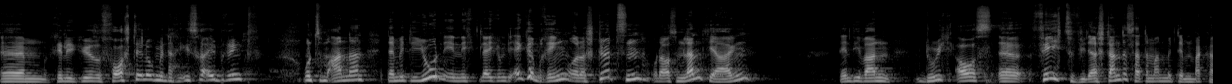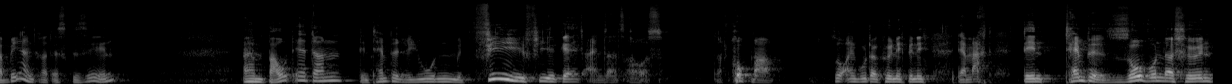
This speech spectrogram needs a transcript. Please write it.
ähm, religiöse Vorstellungen mit nach Israel bringt. Und zum anderen, damit die Juden ihn nicht gleich um die Ecke bringen oder stürzen oder aus dem Land jagen, denn die waren durchaus äh, fähig zu Widerstand, das hatte man mit den Makkabäern gerade erst gesehen, ähm, baut er dann den Tempel der Juden mit viel, viel Geldeinsatz aus. Sagt, guck mal, so ein guter König bin ich, der macht den Tempel so wunderschön,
